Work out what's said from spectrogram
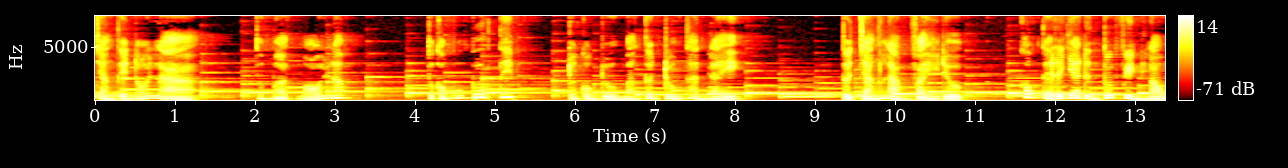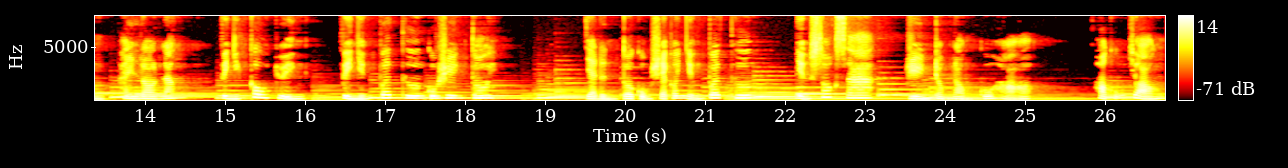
Chẳng thể nói là tôi mệt mỏi lắm. Tôi không muốn bước tiếp trên con đường mang tên trưởng thành này. Tôi chẳng làm vậy được. Không thể để gia đình tôi phiền lòng hay lo lắng vì những câu chuyện, vì những vết thương của riêng tôi. Gia đình tôi cũng sẽ có những vết thương, những xót xa riêng trong lòng của họ. Họ cũng chọn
